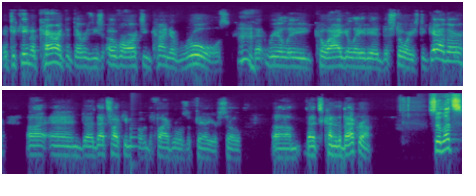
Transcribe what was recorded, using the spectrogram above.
it became apparent that there was these overarching kind of rules mm. that really coagulated the stories together, uh, and uh, that's how I came up with the five rules of failure. So um, that's kind of the background. So let's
